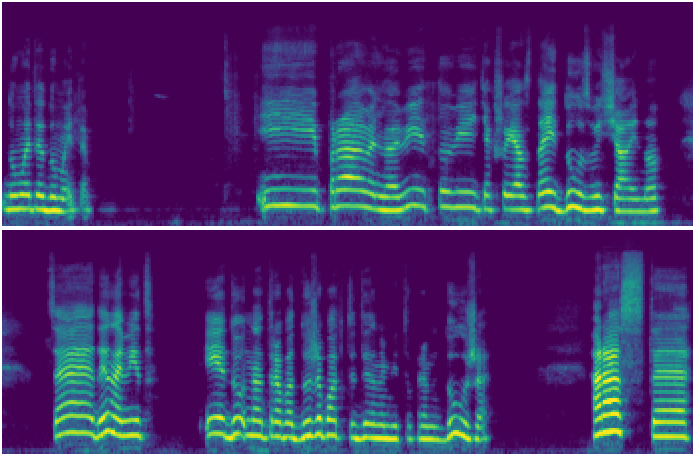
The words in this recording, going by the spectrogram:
Думайте, думайте. І правильна відповідь, якщо я знайду, звичайно. Це динаміт. І ду- нам треба дуже багато динаміту, прям дуже. Гаразд, е,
